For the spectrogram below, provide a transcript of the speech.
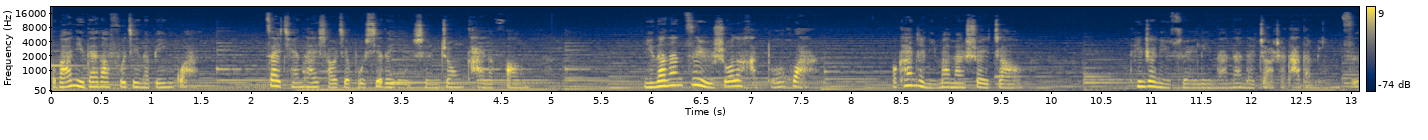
我把你带到附近的宾馆，在前台小姐不屑的眼神中开了房。你喃喃自语说了很多话，我看着你慢慢睡着，听着你嘴里喃喃的叫着他的名字。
